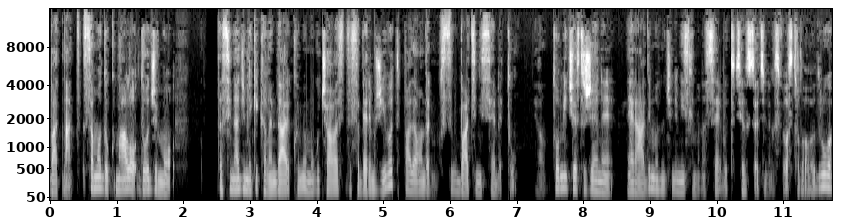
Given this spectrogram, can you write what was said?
vatnat. Samo dok malo dođemo da si nađem neki kalendar koji mi omogućava da saberem život, pa da onda se ubacim i sebe tu. Jel? To mi često žene ne radimo, znači ne mislimo na sebe u cijelu situaciju, nego sve ostalo ovo drugo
